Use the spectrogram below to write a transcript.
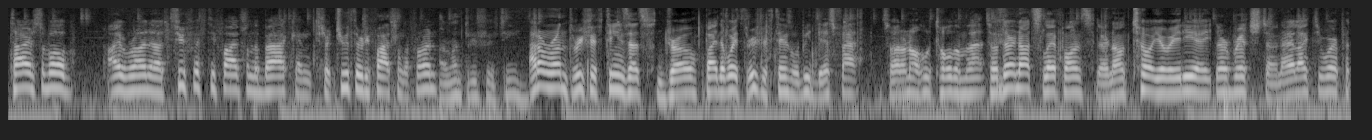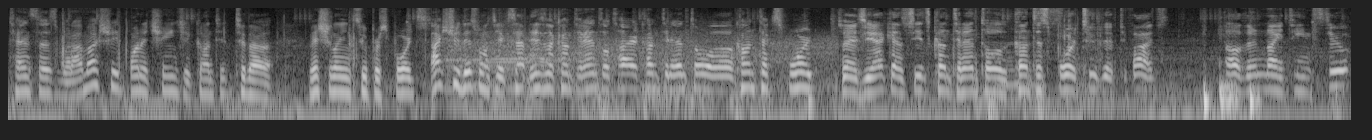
tires about I run uh, 255s on the back and 235s on the front. I run 315. I don't run 315s, that's Dro. By the way, 315s will be this fat, so I don't know who told them that. So they're not slip-ons, they're not Toyo 88, they're Bridgestone. I like to wear Potenzas, but I'm actually want to change the content to the Michelin Super Sports. Actually, this one's accept. This is a Continental tire, Continental uh, Contact Sport. So as you can see, it's Continental Contact Sport 255s. Oh, they're 19s too.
